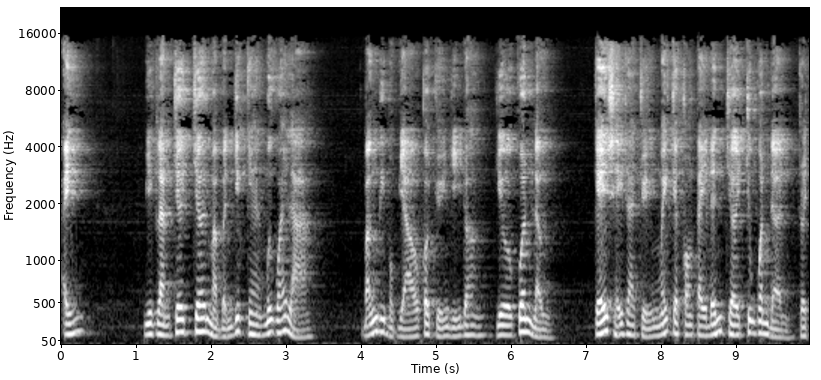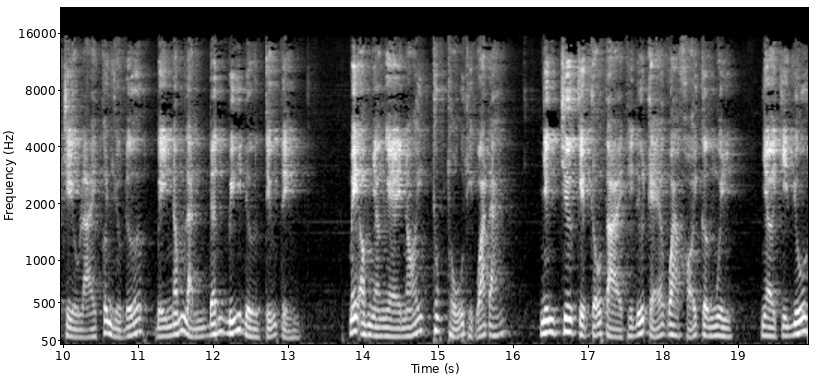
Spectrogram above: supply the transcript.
Ấy, Việc làm chơi chơi mà bệnh dứt ngang mới quái lạ. Bắn đi một dạo, câu chuyện dị đoan Vừa quên lần. Kế xảy ra chuyện mấy cha con Tây đến chơi chung quanh đền, Rồi chiều lại có nhiều đứa Bị nóng lạnh đến bí đường tiểu tiện. Mấy ông nhà nghề nói thúc thủ thì quá đáng, Nhưng chưa kịp trổ tài Thì đứa trẻ qua khỏi cơn nguy, Nhờ chị vú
